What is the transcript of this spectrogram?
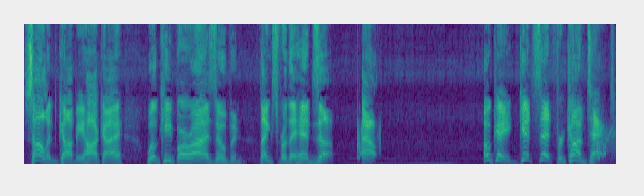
Solid copy, Hawkeye. We'll keep our eyes open. Thanks for the heads up. Out. Okay, get set for contact.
